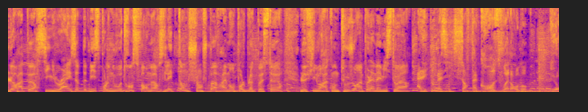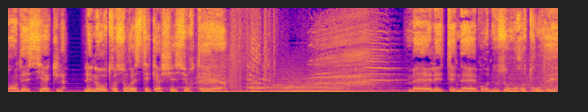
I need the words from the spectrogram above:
le rappeur signe Rise of the Beast pour le nouveau Transformers. Les temps ne changent pas vraiment pour le blockbuster. Le film raconte toujours un peu la même histoire. Allez, vas-y, sors ta grosse voix de robot. Durant des siècles, les nôtres sont restés cachés sur Terre. Mais les ténèbres nous ont retrouvés.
